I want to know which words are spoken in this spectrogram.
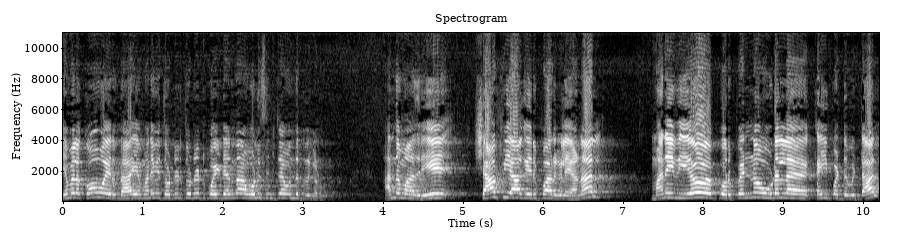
என் மேலே கோவம் இருந்தால் என் மனைவி தொட்டுட்டு தொட்டுட்டு போயிட்டே இருந்தால் ஒழு செஞ்சுட்டா வந்துட்டு இருக்கணும். அந்த மாதிரி ஷாஃபியாக இருப்பார்களே ஆனால் மனைவியோ ஒரு பெண்ணோ உடலில் கைப்பட்டு விட்டால்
